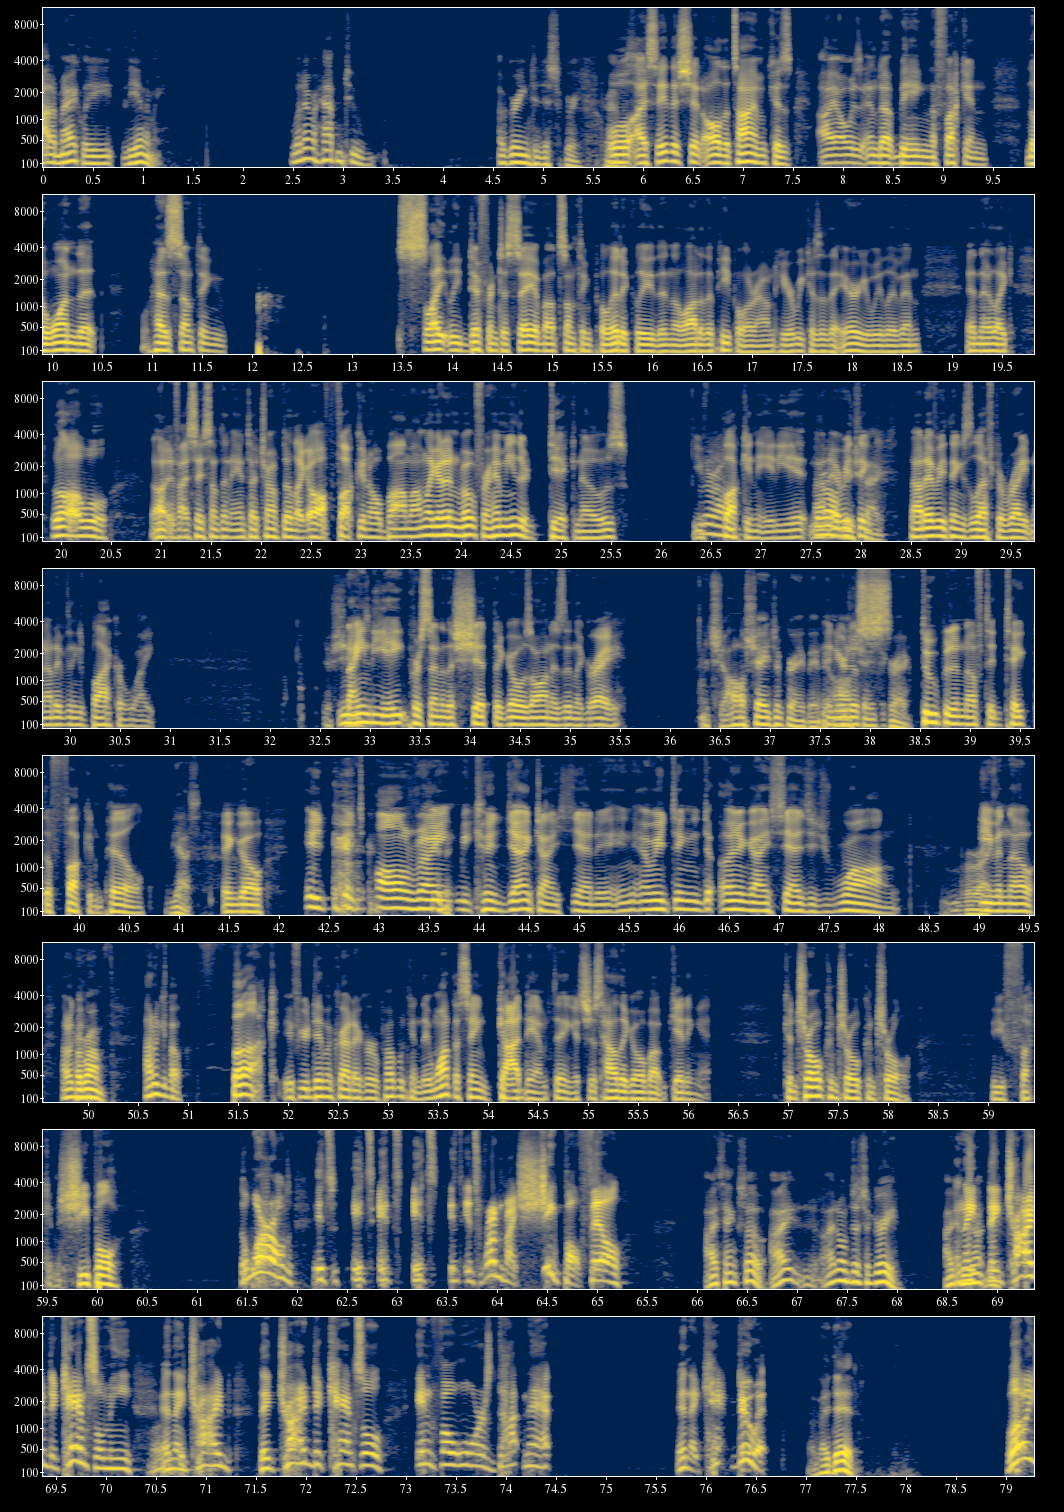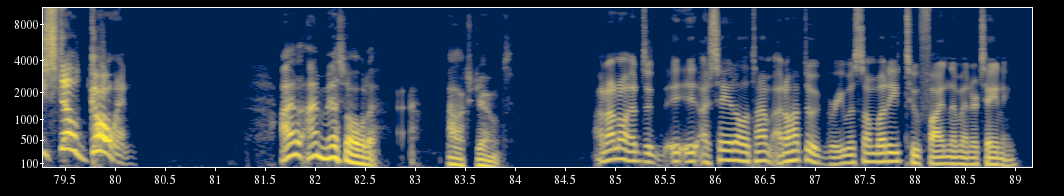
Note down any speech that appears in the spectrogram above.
automatically the enemy. Whatever happened to agreeing to disagree? Travis? well, I say this shit all the time because I always end up being the fucking the one that has something slightly different to say about something politically than a lot of the people around here because of the area we live in, and they're like, "Oh well." Uh, if I say something anti-Trump, they're like, "Oh, fucking Obama." I'm like, I didn't vote for him either, dick nose. You They're all- fucking idiot. Not everything. Not everything's left or right. Not everything's black or white. Ninety-eight percent of the shit that goes on is in the gray, It's all shades of gray, baby. and you're just shades of gray. stupid enough to take the fucking pill Yes. and go. It, it's all right because that guy said it, and everything that the other guy says is wrong. Right. Even though I don't give. I don't give a fuck if you're Democratic or Republican. They want the same goddamn thing. It's just how they go about getting it. Control, control, control. You fucking sheeple. The world, it's it's it's it's it's it's run by sheeple, Phil. I think so. I I don't disagree. I And they not, they tried to cancel me, and they tried they tried to cancel Infowars.net, and they can't do it. they did. Well, he's still going. I I miss old uh, Alex Jones. I don't know. how to- I I say it all the time. I don't have to agree with somebody to find them entertaining.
